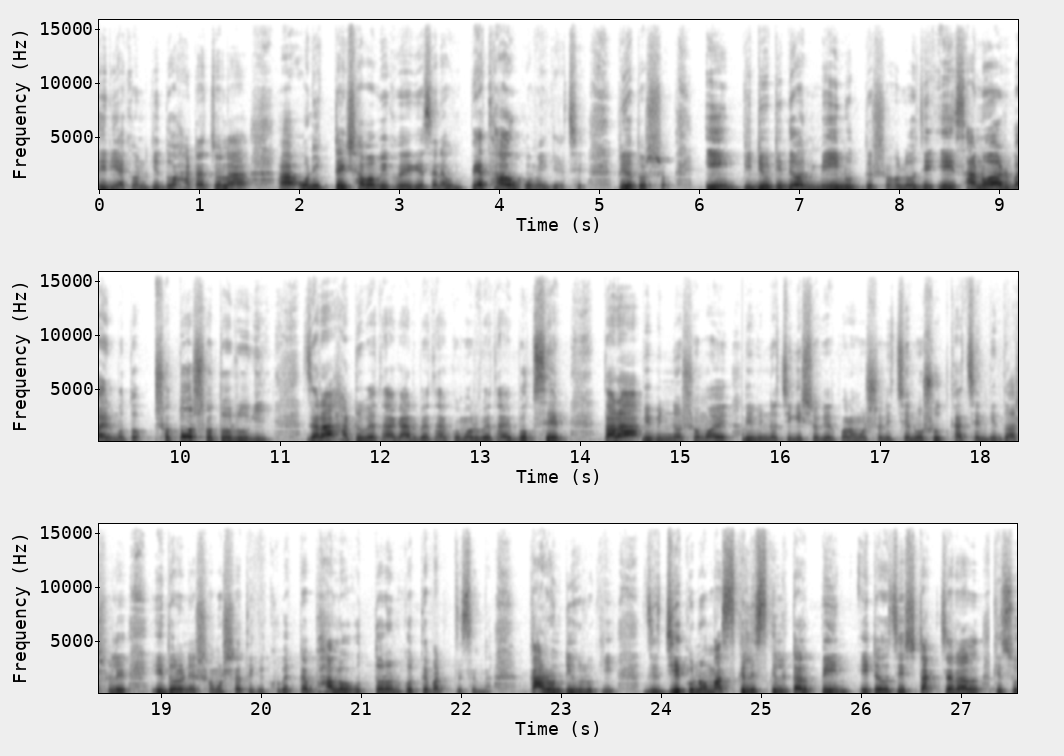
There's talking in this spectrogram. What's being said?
তিনি এখন কিন্তু হাঁটাচলা অনেকটাই স্বাভাবিক হয়ে গেছেন এবং ব্যথাও কমে গিয়েছে প্রিয় দর্শক, এই ভিডিওটি দেওয়ার মেইন উদ্দেশ্য হলো যে এই সানোয়ার বাইয়ের মতো শত শত রুগী যারা হাঁটু ব্যথা গাড় ব্যথা, কোমর ব্যথায় ভুগছেন, তারা বিভিন্ন সময় বিভিন্ন চিকিৎসকের পরামর্শ নিচ্ছেন, ওষুধ খাচ্ছেন, কিন্তু আসলে এই ধরনের সমস্যা থেকে খুব একটা ভালো উত্তরণ করতে পারতেছেন না। কারণটি হলো কি? যে যে কোনো মাস্কেলিস্কেলেটাল পেন এটা হচ্ছে স্ট্রাকচারাল কিছু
